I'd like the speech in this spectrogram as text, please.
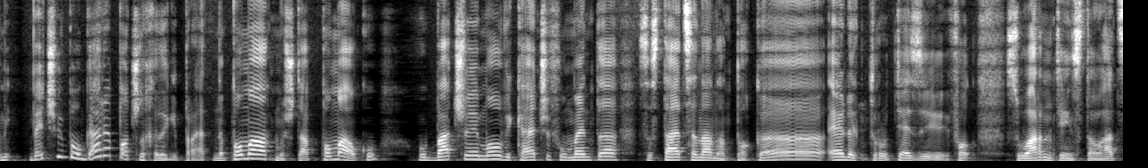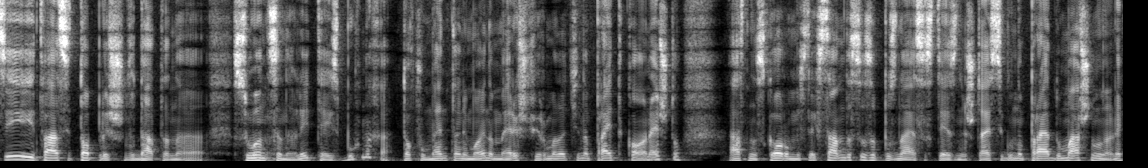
Ами, вече в България почнаха да ги правят на по-малък мащаб, по-малко, обаче мога ви кажа, че в момента с тази цена на тока, електро, тези соларните инсталации и това да си топлиш водата на слънце, нали, те избухнаха. То в момента не може намериш фирма да ти направи такова нещо. Аз наскоро мислех сам да се запозная с тези неща и си го направя домашно, нали,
